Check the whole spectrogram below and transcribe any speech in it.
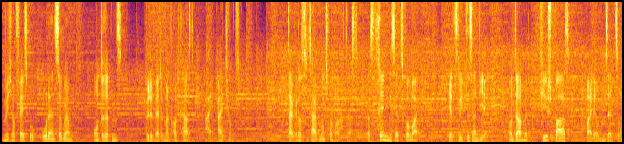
mich auf Facebook oder Instagram. Und drittens, bitte werte meinen Podcast bei iTunes. Danke, dass du Zeit mit uns verbracht hast. Das Training ist jetzt vorbei. Jetzt liegt es an dir. Und damit viel Spaß bei der Umsetzung.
